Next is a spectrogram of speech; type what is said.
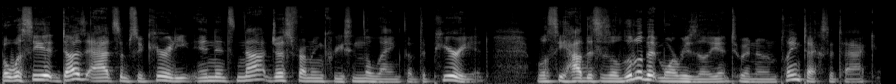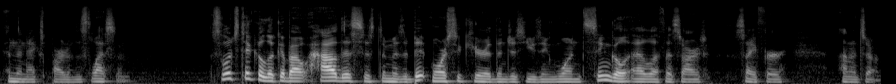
but we'll see it does add some security, and it's not just from increasing the length of the period. We'll see how this is a little bit more resilient to a known plaintext attack in the next part of this lesson. So let's take a look about how this system is a bit more secure than just using one single LFSR cipher on its own.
